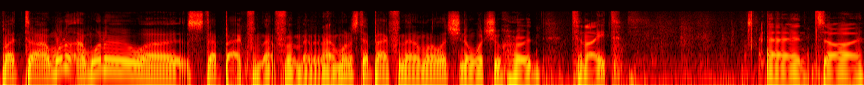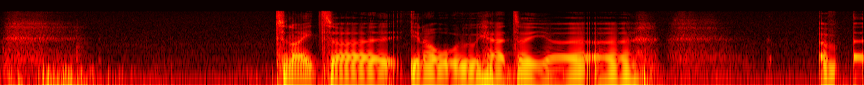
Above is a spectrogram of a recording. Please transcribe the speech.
But uh, I want to I want to uh, step back from that for a minute. I want to step back from that. I want to let you know what you heard tonight, and. Uh, Tonight, uh, you know, we had a, uh, uh, a,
